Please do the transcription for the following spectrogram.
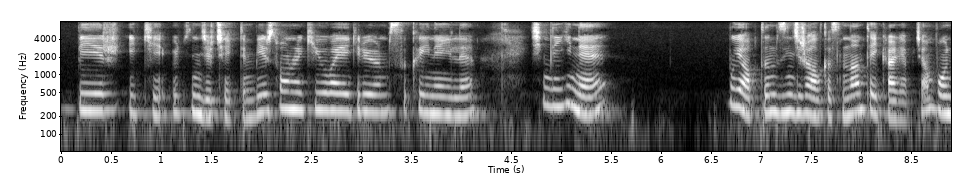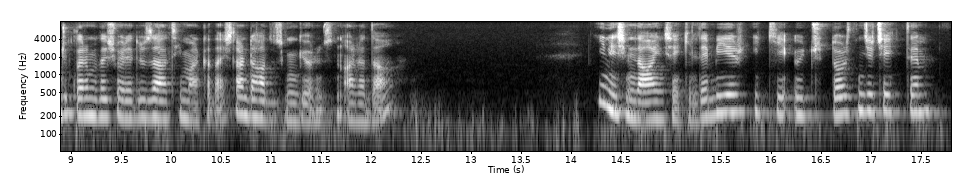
1, 2, 3 zincir çektim. Bir sonraki yuvaya giriyorum sık iğne ile. Şimdi yine bu yaptığım zincir halkasından tekrar yapacağım. Boncuklarımı da şöyle düzelteyim arkadaşlar. Daha düzgün görünsün arada. Yine şimdi aynı şekilde 1, 2, 3, 4 zincir çektim.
